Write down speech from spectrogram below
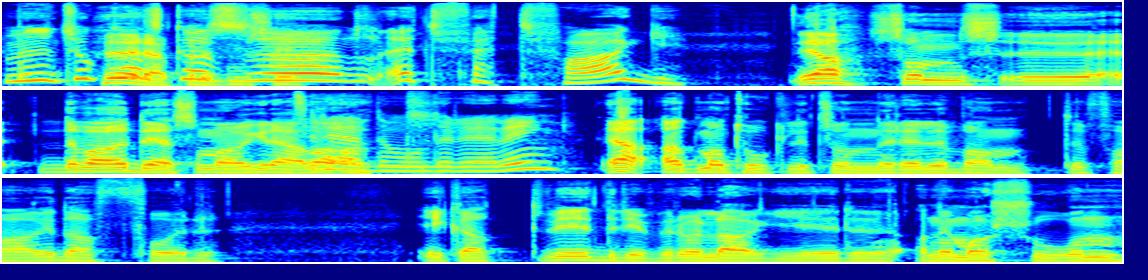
Men du tok ganske også et fett fag. Ja, sånn, eh, det var jo det som var greia. da, at- 3D-modellering. Ja, at man tok litt sånn relevante fag da for Ikke at vi driver og lager animasjon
